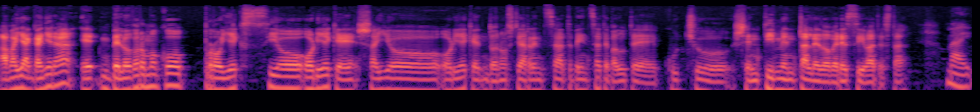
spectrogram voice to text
amaia, gainera, e, belodromoko proiektzio horiek, e, saio horiek, donostiarrentzat behintzat, badute kutsu sentimental edo berezi bat, ezta? Bai,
